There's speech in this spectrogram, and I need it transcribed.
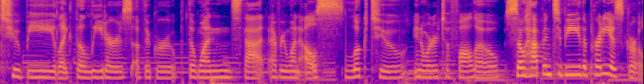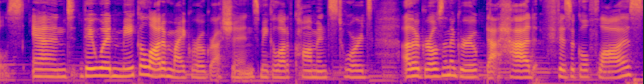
to be like the leaders of the group, the ones that everyone else looked to in order to follow, so happened to be the prettiest girls. And they would make a lot of microaggressions, make a lot of comments towards other girls in the group that had physical flaws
